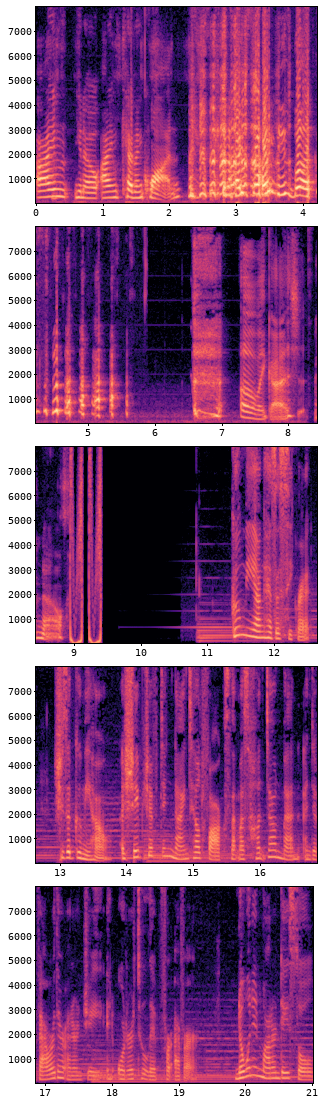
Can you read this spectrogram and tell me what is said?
I'm, you know, I'm Kevin Kwan. Can I sign these books?" oh my gosh no. Gu Miyoung has a secret. She's a gumiho, a shape-shifting nine-tailed fox that must hunt down men and devour their energy in order to live forever. No one in modern-day Seoul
